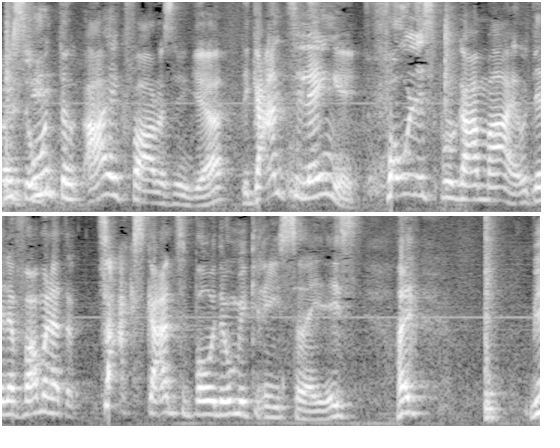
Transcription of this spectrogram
bis unter angefahren sind, ja. Die ganze Länge, volles Programm an. Und dann auf einmal hat er zack das ganze Boot umgerissen. ey. Das ist halt wie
